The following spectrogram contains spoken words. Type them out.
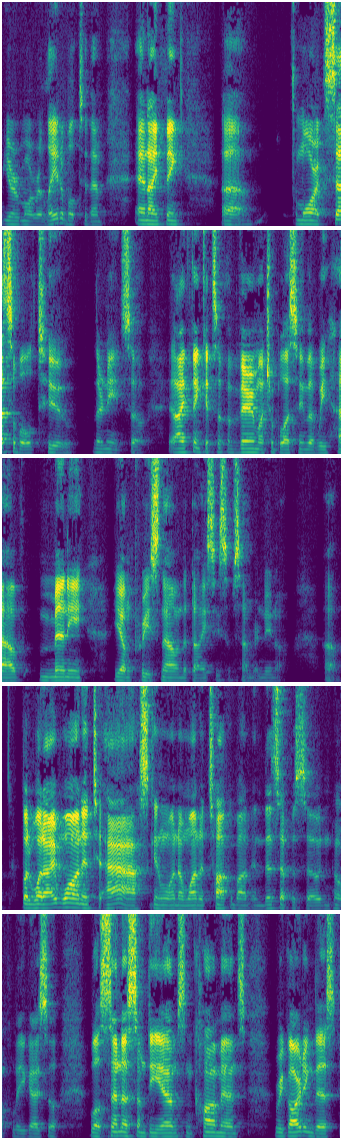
you're more relatable to them, and I think um, more accessible to their needs. So I think it's a, very much a blessing that we have many young priests now in the Diocese of San Bernardino. Uh, but what I wanted to ask and what I want to talk about in this episode, and hopefully you guys will, will send us some DMs and comments regarding this,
